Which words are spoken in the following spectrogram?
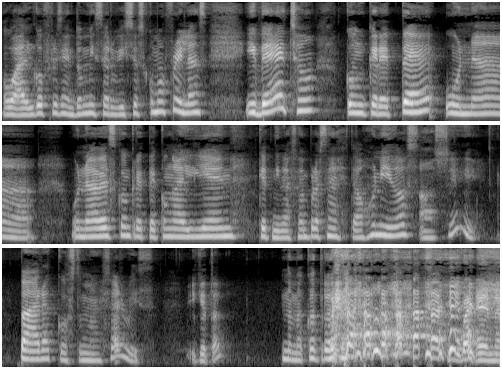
o algo ofreciendo mis servicios como freelance. Y de hecho, concreté una, una vez concreté con alguien que tenía su empresa en Estados Unidos Ah, sí. para Customer Service. ¿Y qué tal? No me contrataron. bueno.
